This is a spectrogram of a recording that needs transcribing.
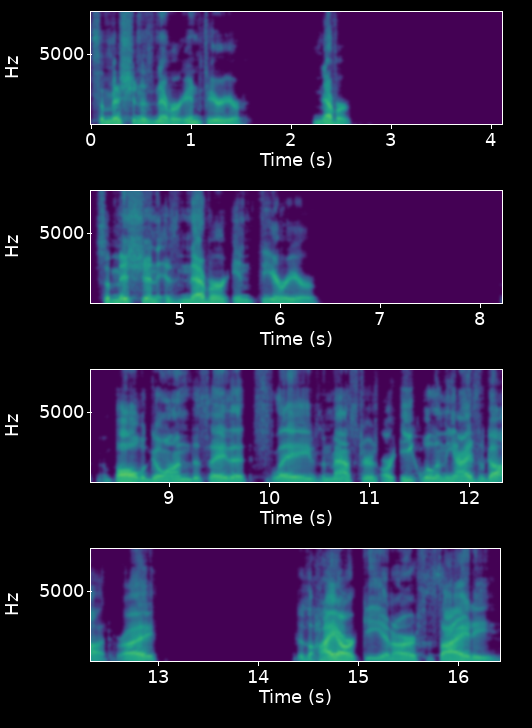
Submission is never inferior. Never. Submission is never inferior. Paul would go on to say that slaves and masters are equal in the eyes of God, right? There's a hierarchy in our society,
